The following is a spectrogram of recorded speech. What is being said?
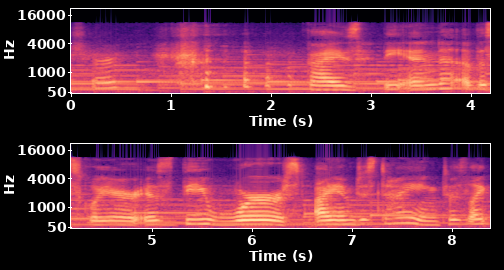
Sure. Guys, the end of the school year is the worst. I am just dying to like,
